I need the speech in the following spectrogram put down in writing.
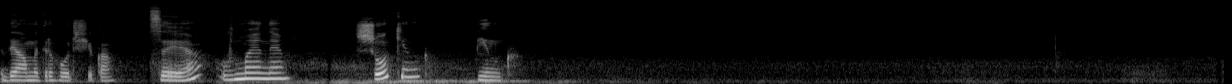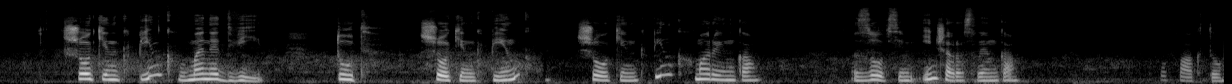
діаметр горщика. Це в мене шокінг пінк. Шокінг пінк в мене дві. Тут шокінг пінк, шокінг пінк хмаринка. Зовсім інша рослинка. По факту,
